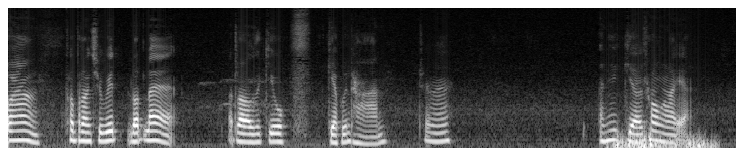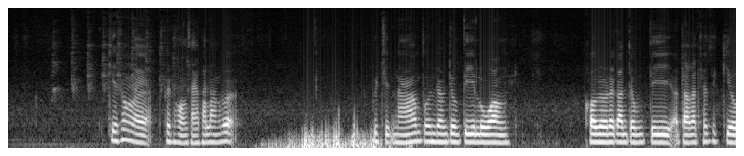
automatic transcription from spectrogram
ล่างเพิ่มพลังชีวิตลดแร่เราสกิลเกียร์พื้นฐาน ใช่ไหมอันนี้เกียร์ช่องอะไรอะ่ะ เกียร์ช่องอะไรอะ่ะ เป็นของสายพลังด้วยวิจิตน้ำปืนจำโจมตีรวงความเร็วในการโจมตี อัตราการใช้สกิล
